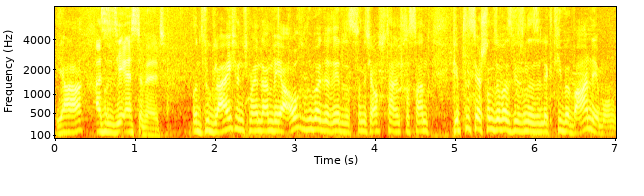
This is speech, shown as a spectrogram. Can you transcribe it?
Ja, Also die erste Welt. Und zugleich, und ich meine, da haben wir ja auch drüber geredet, das finde ich auch total interessant, gibt es ja schon sowas wie so eine selektive Wahrnehmung.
